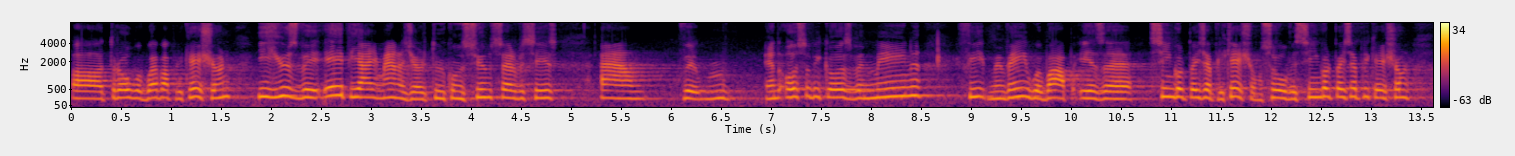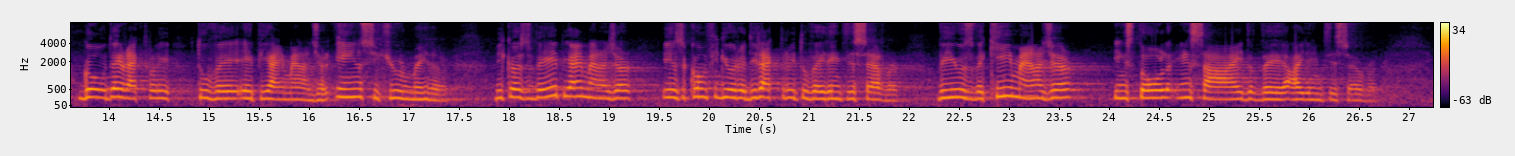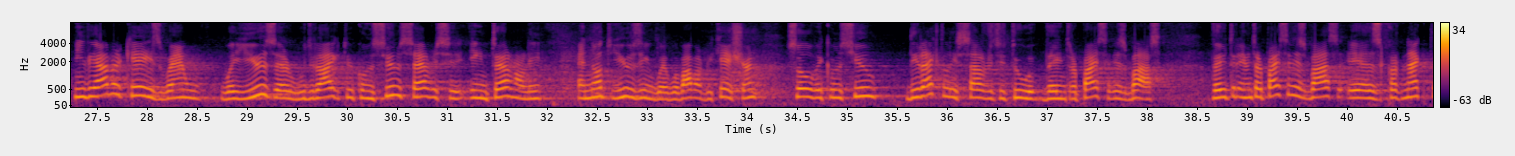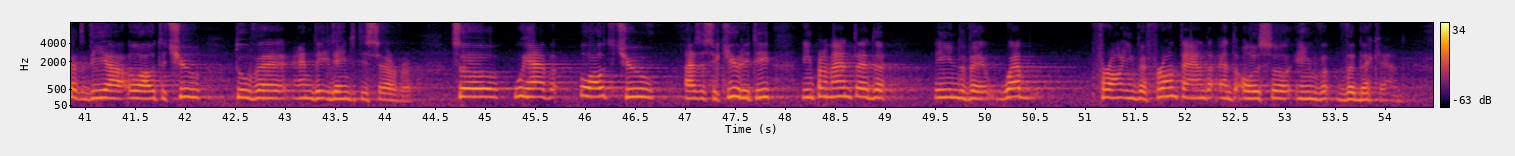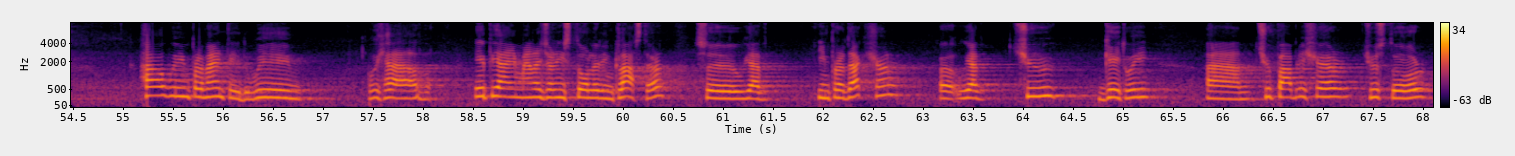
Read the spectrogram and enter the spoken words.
uh, through a web application, he uses the API manager to consume services and, the, and also because the main, the main web app is a single page application. So the single page application go directly to the API manager in secure manner because the API manager is configured directly to the identity server. We use the key manager installed inside the identity server. In the other case, when the user would like to consume services internally and not using web app application, so we consume directly services to the enterprise service bus, the enterprise service bus is connected via OAuth 2 to the identity server. So we have OAuth 2 as a security implemented in the web front, in the front end and also in the back end. How we implemented? We, we have API manager installed in cluster. So we have in production, uh, we have two gateway and two publisher, two store.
